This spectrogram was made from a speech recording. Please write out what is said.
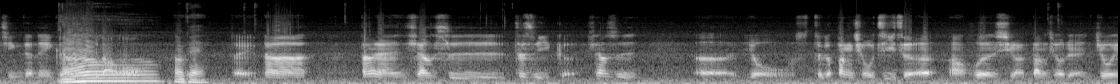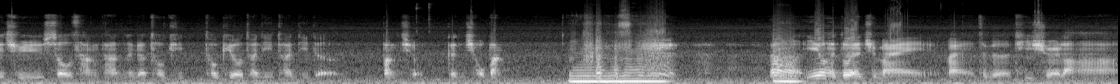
睛的那个不倒翁。OK，对，那当然像是这是一个，像是。呃，有这个棒球记者啊，或者喜欢棒球的人，就会去收藏他那个 Tokyo Tokyo Twenty Twenty 的棒球跟球棒。嗯，那也有很多人去买买这个 T 恤啦、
